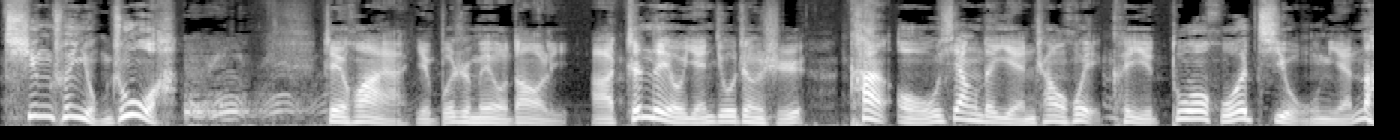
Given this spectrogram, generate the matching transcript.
青春永驻啊！这话呀也不是没有道理啊，真的有研究证实，看偶像的演唱会可以多活九年呢。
